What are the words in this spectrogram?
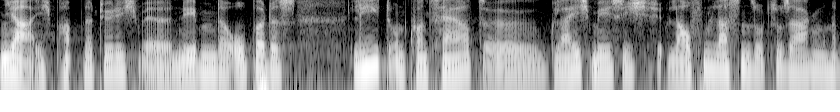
Ja, ich habe natürlich äh, neben der Oper das Lied und Konzert äh, gleichmäßig laufen lassen sozusagen. Und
